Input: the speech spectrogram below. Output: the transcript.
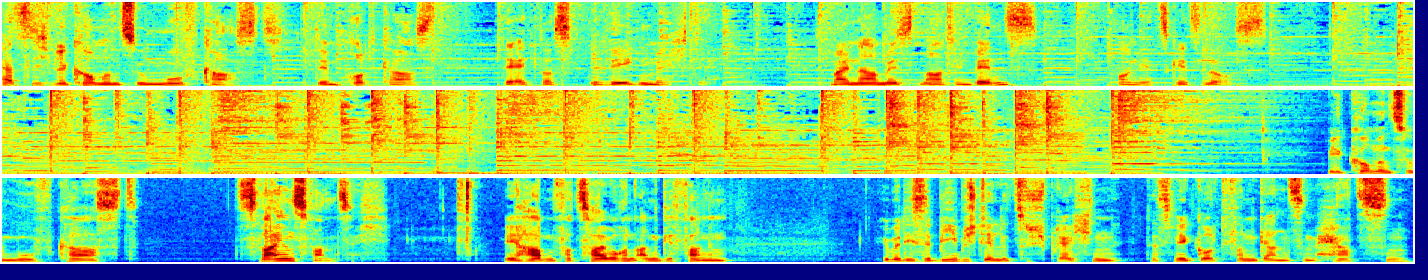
Herzlich willkommen zu Movecast, dem Podcast, der etwas bewegen möchte. Mein Name ist Martin Benz und jetzt geht's los. Willkommen zu Movecast 22. Wir haben vor zwei Wochen angefangen, über diese Bibelstelle zu sprechen, dass wir Gott von ganzem Herzen,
